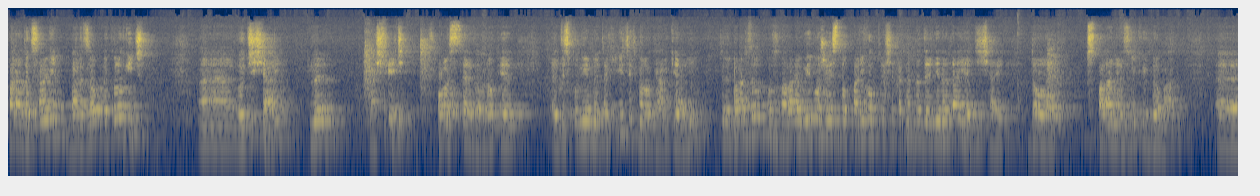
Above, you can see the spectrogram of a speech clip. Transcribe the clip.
paradoksalnie bardzo ekologiczny. E, bo dzisiaj my na świecie, w Polsce, w Europie dysponujemy takimi technologiami, które bardzo pozwalają, mimo że jest to paliwo, które się tak naprawdę nie nadaje dzisiaj do spalania w zwykłych domach, e,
